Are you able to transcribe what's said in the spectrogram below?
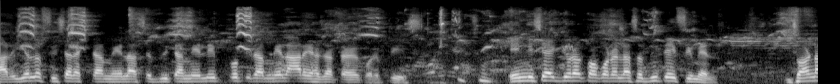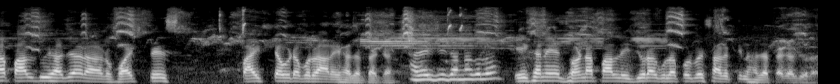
আর ইয়েলো ফিচার একটা মেল আছে দুইটা মেলই প্রতিটা মেল আড়াই হাজার টাকা করে পিস এর নিচে এক জোড়া ককরেল আছে দুইটাই ফিমেল ঝর্ণা পাল দুই হাজার আর হোয়াইট ফেস পাইটটা ওটা পড়বে আড়াই হাজার টাকা। আর এই যে জন্নাগুলো এখানে ঝর্ণা পাল এই জোড়াগুলো পড়বে সাড়ে তিন হাজার টাকা জোড়া।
